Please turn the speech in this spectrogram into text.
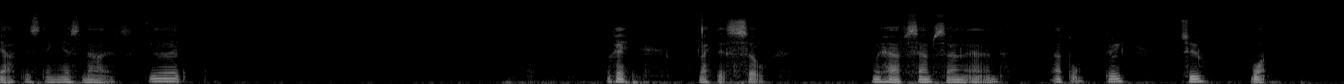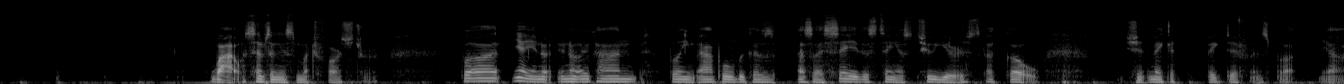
yeah this thing is not as good. Okay like this. So we have Samsung and Apple. Three two one. Wow Samsung is much faster. But yeah you know you know you can't blame Apple because as I say this thing is two years ago. It should make a big difference but yeah.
